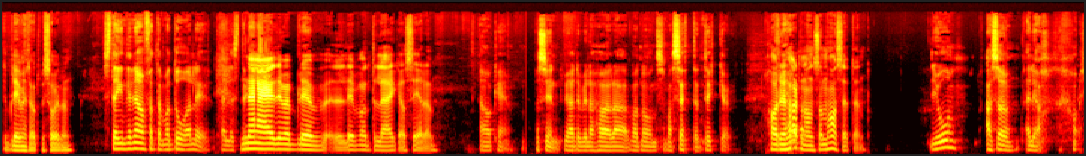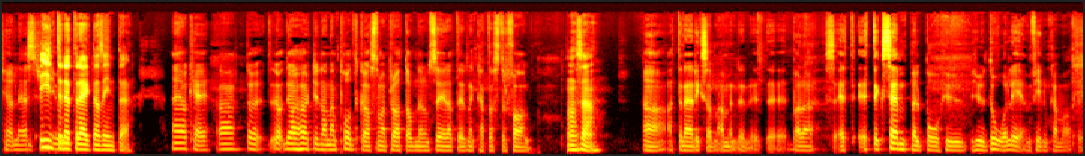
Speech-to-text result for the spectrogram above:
Det blev inte att vi såg den. Stängde ni av för att den var dålig? Eller stängde... Nej, det var, blev, det var inte läge att se den. Ja, okej. Vad synd. Vi hade velat höra vad någon som har sett den tycker. Har du Ja. hört någon som har sett den? Jo, alltså, eller ja, jag läste... Internet räknas inte. Nej, okej. Ja, då- då- jag har hört i en annan podcast som har pratat om när de säger att den är katastrofal. Alltså, Ja, att den är liksom, ja, men det, det, bara ett, ett exempel på hur, hur dålig en film kan vara. Typ.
